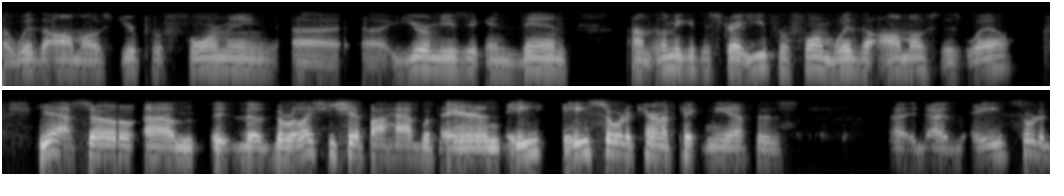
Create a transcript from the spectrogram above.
uh, with Almost. You're performing uh, uh, your music, and then um, let me get this straight. You perform with the Almost as well. Yeah, so um the the relationship I have with Aaron, he he sort of kind of picked me up as uh, as he sort of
